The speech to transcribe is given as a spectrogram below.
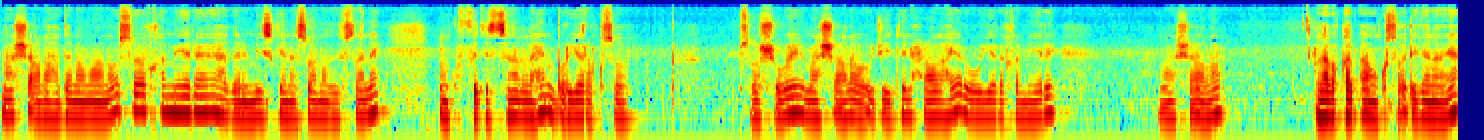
maasha allah haddana waa noo soo qamiiraya haddana miiskeena soo nadiifsanay. Aan ku fididsan lahayn buryara ku soo shubay. Maasha allah waa ujeediin xoogaha yar uu yara qamiiray maasha allah laba qayb aan ku soo dhiganaya.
